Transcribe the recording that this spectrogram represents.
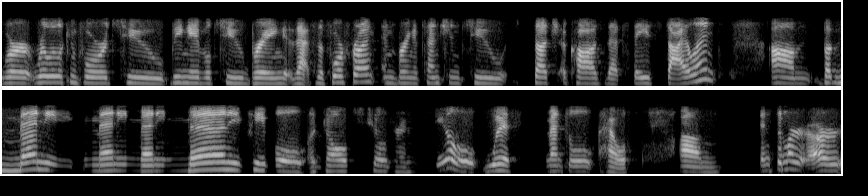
we're really looking forward to being able to bring that to the forefront and bring attention to such a cause that stays silent. Um, but many, many, many, many people, adults, children, deal with mental health, um, and some are, are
